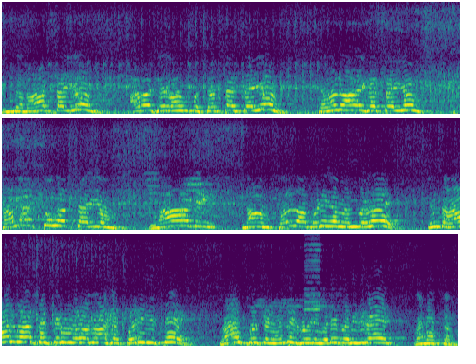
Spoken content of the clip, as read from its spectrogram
இந்த நாட்டையும் அரசியலமைப்பு சட்டத்தையும் ஜனநாயகத்தையும் சமத்துவத்தையும் நாடி நாம் சொல்ல முடியும் என்பதை இந்த ஆர்வத்தின் மூலமாக தெரிவித்து வாய்ப்புக்கு என்று கூறி விடைபெறுகிறேன். வணக்கம்.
